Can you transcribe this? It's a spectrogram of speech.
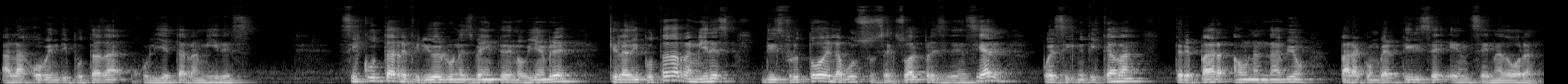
a la joven diputada Julieta Ramírez. Cicuta refirió el lunes 20 de noviembre que la diputada Ramírez disfrutó el abuso sexual presidencial, pues significaba trepar a un andamio para convertirse en senadora.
